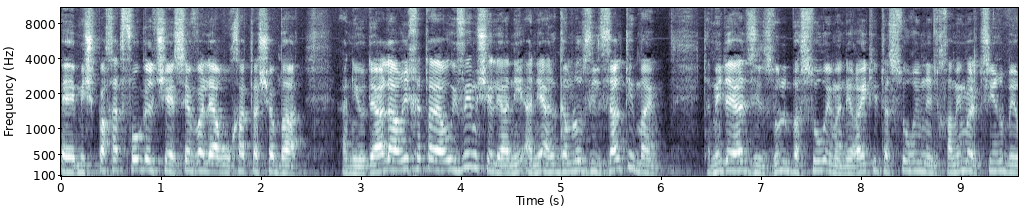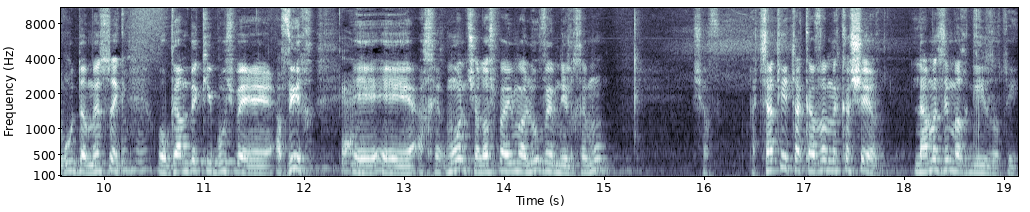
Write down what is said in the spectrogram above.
אה, משפחת פוגל שהסב עליה ארוחת השבת. אני יודע להעריך את האויבים שלי, אני, אני גם לא זלזלתי בהם. תמיד היה זלזול בסורים, אני ראיתי את הסורים נלחמים על ציר ביירות דמשק, mm-hmm. או גם בכיבוש באביך, כן. אה, אה, החרמון, שלוש פעמים עלו והם נלחמו. עכשיו, מצאתי את הקו המקשר, למה זה מרגיז אותי?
